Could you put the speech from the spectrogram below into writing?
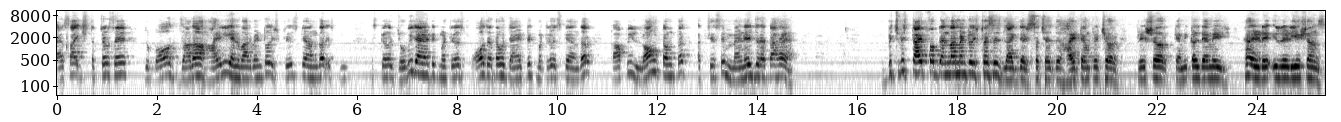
ऐसा एक स्ट्रक्चर है जो बहुत ज़्यादा हाईली एनवायरमेंटल स्ट्रेस के अंदर इस, इसके अंदर जो भी जेनेटिक मटेरियल बहुत है वो जेनेटिक मटेरियल इसके अंदर काफ़ी लॉन्ग टर्म तक अच्छे से मैनेज रहता है। Which which types of the environmental stresses like that such as the high temperature pressure chemical damage irradiations,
